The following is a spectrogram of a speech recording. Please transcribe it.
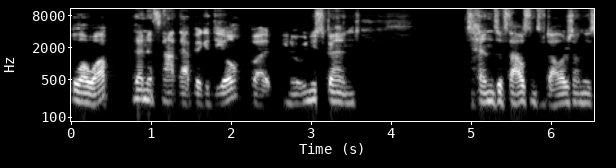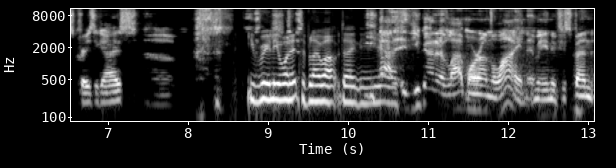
blow up, then it's not that big a deal. But you know, when you spend tens of thousands of dollars on these crazy guys. Um, you really want it to blow up, don't you? Yeah, yeah, you got a lot more on the line. I mean, if you spend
